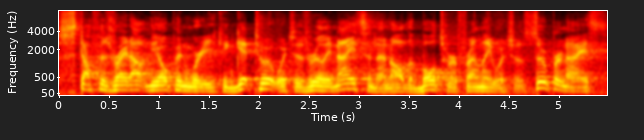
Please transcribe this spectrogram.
Stuff is right out in the open where you can get to it, which is really nice. And then all the bolts were friendly, which was super nice.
